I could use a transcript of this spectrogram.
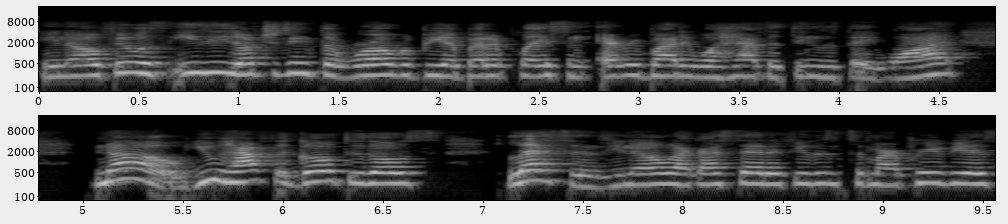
You know, if it was easy, don't you think the world would be a better place and everybody will have the things that they want? No, you have to go through those lessons. You know, like I said, if you listen to my previous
